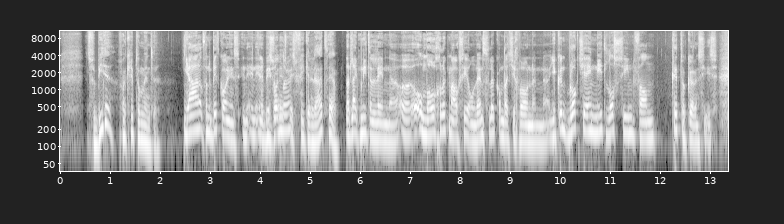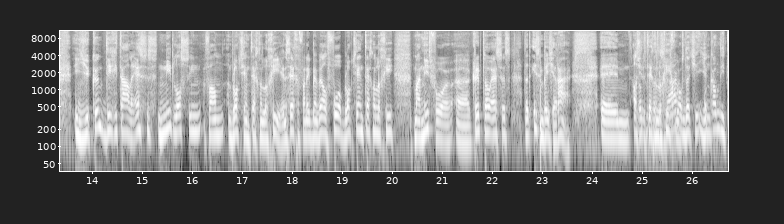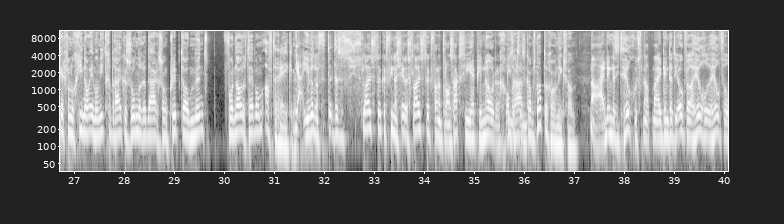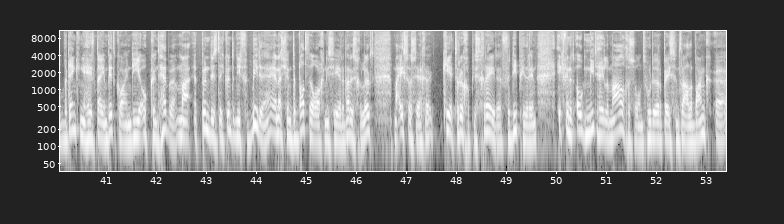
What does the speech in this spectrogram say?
het verbieden van cryptomunten. Ja, van de bitcoin in, in, in het bijzonder. specifiek inderdaad, ja. Dat lijkt me niet alleen uh, onmogelijk, maar ook zeer onwenselijk. Omdat je gewoon een. Uh, je kunt blockchain niet loszien van cryptocurrencies. Je kunt digitale assets niet loszien van blockchain-technologie. En zeggen van ik ben wel voor blockchain-technologie, maar niet voor uh, crypto-assets. Dat is een beetje raar. Uh, als je de technologie. Raar, goed, omdat je, je kan die technologie nou eenmaal niet gebruiken zonder daar zo'n crypto-munt voor nodig te hebben om af te rekenen. Ja, je wil een, dat is het sluitstuk, het financiële sluitstuk van een transactie heb je nodig. Pieter Haaskamp snapt er gewoon niks van. Nou, ik denk dat hij het heel goed snapt. Maar ik denk dat hij ook wel heel, heel veel bedenkingen heeft bij een bitcoin... die je ook kunt hebben. Maar het punt is dat je kunt het niet verbieden. Hè? En als je een debat wil organiseren, dat is gelukt. Maar ik zou zeggen, keer terug op je schreden. Verdiep je erin. Ik vind het ook niet helemaal gezond hoe de Europese Centrale Bank... Uh,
